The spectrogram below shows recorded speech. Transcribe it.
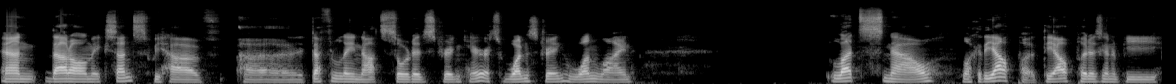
And that all makes sense. We have uh, definitely not sorted string here. It's one string, one line. Let's now look at the output. The output is going to be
